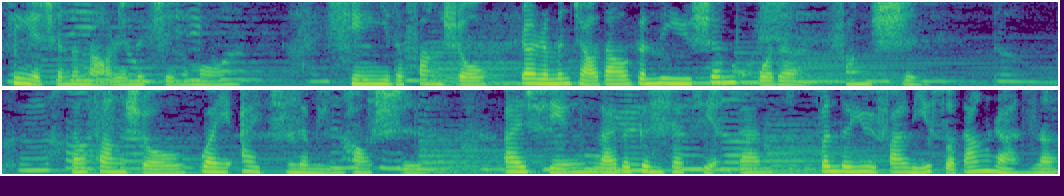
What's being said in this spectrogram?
竟也成了恼人的折磨。轻易的放手，让人们找到更利于生活的方式。当放手关于爱情的名号时，爱情来得更加简单，分得愈发理所当然了。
